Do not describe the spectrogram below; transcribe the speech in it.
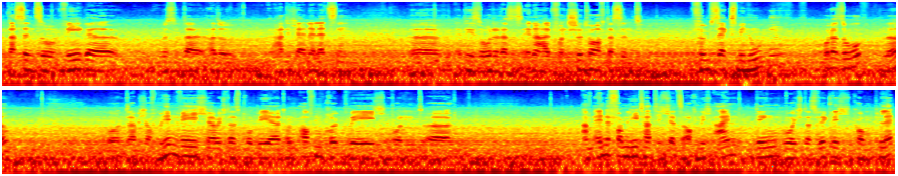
Und das sind so Wege, müsste da, also hatte ich ja in der letzten äh, Episode, das ist innerhalb von Schüttorf, das sind fünf, sechs Minuten oder so. Ne? Und da habe ich auf dem Hinweg habe ich das probiert und auf dem Rückweg und äh, am Ende vom Lied hatte ich jetzt auch nicht ein Ding, wo ich das wirklich komplett,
